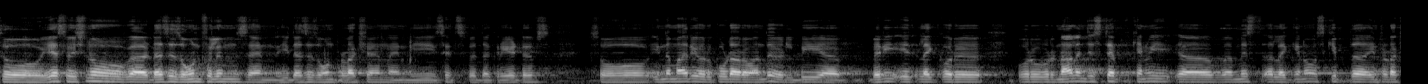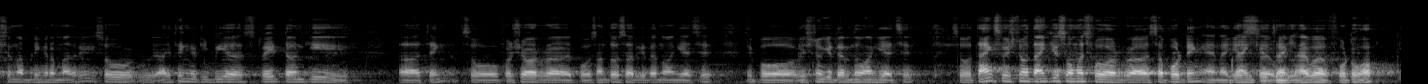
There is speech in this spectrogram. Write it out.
so yes Vishnu does his own films and he does his own production and he sits with the creatives so இந்த மாதிரி ஒரு கூடாரம் வந்து வில் பி வெரி லைக் ஒரு ஒரு ஒரு நாலஞ்சு step can we miss like you know skip the introduction அப்படிங்கிற மாதிரி. So I think it will be a straight turnkey thing so for sure இப்போ சந்தோஷ் சார் கிட்ட இருந்து வாங்கியாச்சு. இப்போ விஷ்ணு கிட்ட இருந்து வாங்கியாச்சு. So thanks Vishnu thank you so much for supporting and I guess will have a photo op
